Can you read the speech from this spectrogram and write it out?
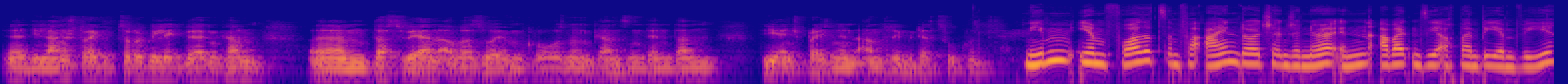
die Langstrecke zurückgelegt werden kann. Ähm, das wären aber so im Großen und Ganzen denn dann die entsprechenden Antriebe der Zukunft. Neben Ihrem Vorsitz im Verein Deutscher IngenieurInnen arbeiten Sie auch beim BMW.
